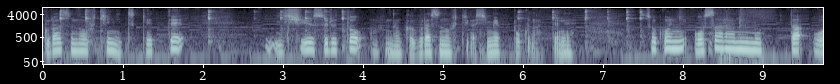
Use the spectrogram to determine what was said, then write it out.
グラスの縁につけて、一周すると、なんかグラスの縁が湿っぽくなってね、そこにお皿に盛ったお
